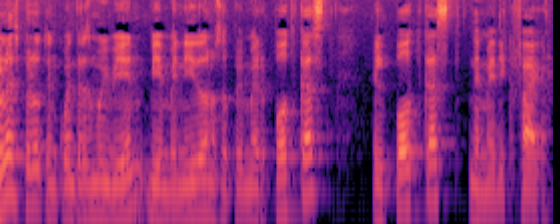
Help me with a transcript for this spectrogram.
Hola, espero te encuentres muy bien. Bienvenido a nuestro primer podcast, el podcast de Medic Fire.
